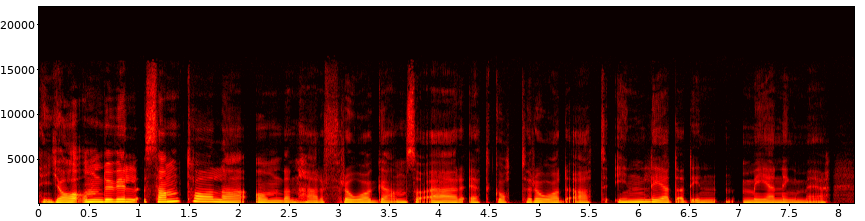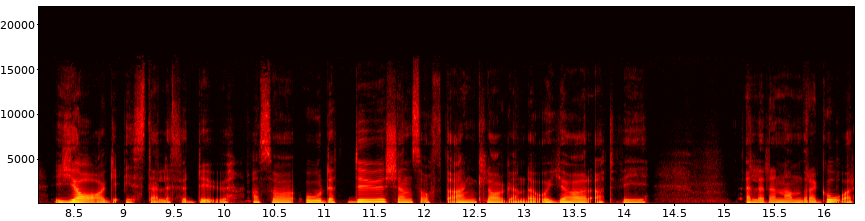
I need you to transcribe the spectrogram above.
Ja, om du vill samtala om den här frågan så är ett gott råd att inleda din mening med jag istället för du. Alltså ordet du känns ofta anklagande och gör att vi eller den andra går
